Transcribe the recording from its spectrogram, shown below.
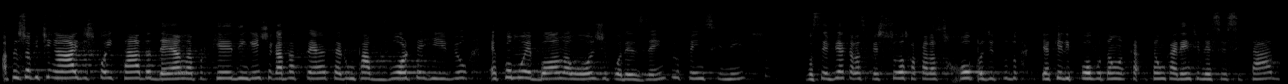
a pessoa que tinha AIDS, coitada dela, porque ninguém chegava perto, era um pavor terrível. É como o ebola hoje, por exemplo, pense nisso. Você vê aquelas pessoas com aquelas roupas e tudo, e aquele povo tão, tão carente e necessitado.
